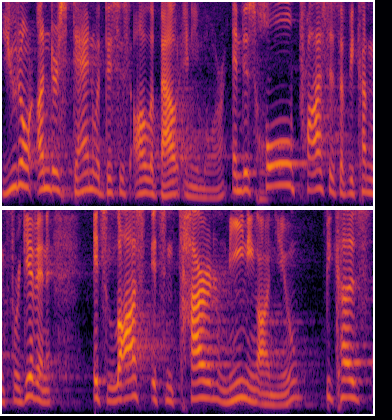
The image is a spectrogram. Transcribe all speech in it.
you don't understand what this is all about anymore. And this whole process of becoming forgiven, it's lost its entire meaning on you because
